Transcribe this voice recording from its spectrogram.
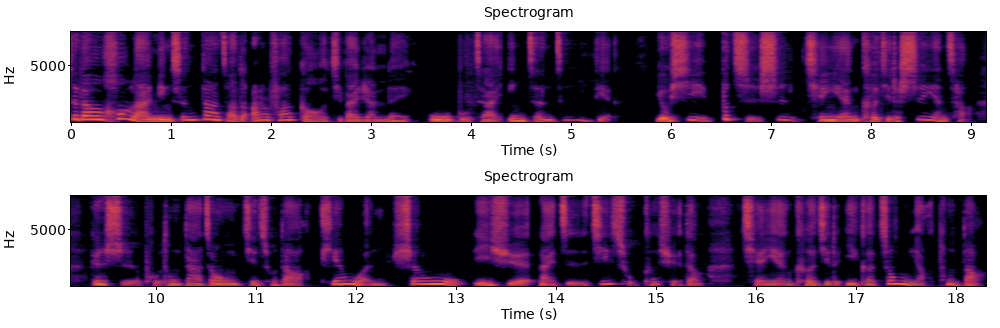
再到后来名声大噪的阿尔法狗击败人类，无不在印证这一点。游戏不只是前沿科技的试验场。更是普通大众接触到天文、生物、医学乃至基础科学等前沿科技的一个重要通道。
